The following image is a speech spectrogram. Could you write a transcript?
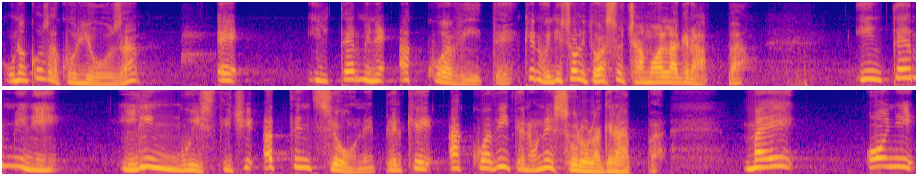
Una cosa curiosa è il termine acquavite, che noi di solito associamo alla grappa. In termini linguistici, attenzione, perché acquavite non è solo la grappa, ma è ogni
